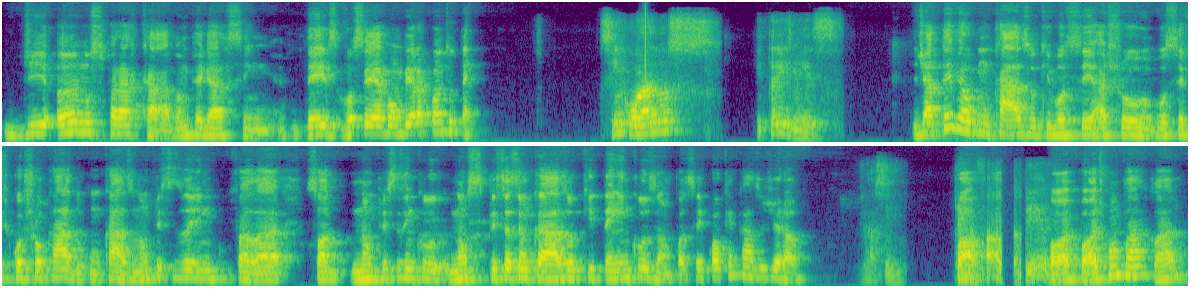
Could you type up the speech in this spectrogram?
de anos para cá, vamos pegar assim, desde, você é bombeiro há quanto tempo? Cinco anos e três meses. Já teve algum caso que você achou, você ficou chocado com o caso? Não precisa falar só, não precisa incluir, não precisa ser um caso que tenha inclusão, pode ser qualquer caso geral. Já sim. Qual? Pode, pode contar, claro.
